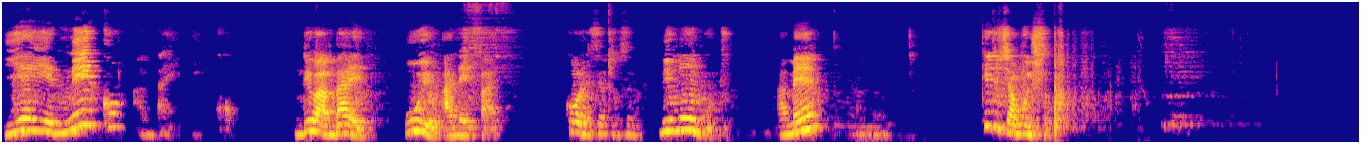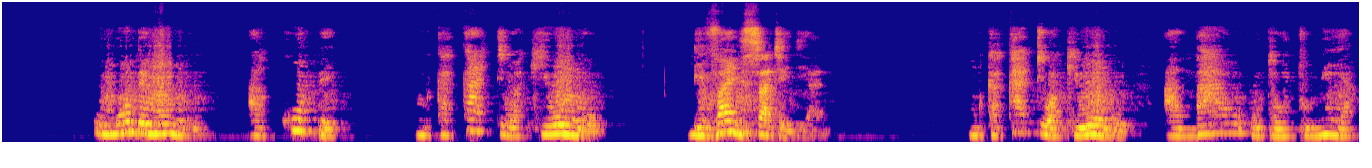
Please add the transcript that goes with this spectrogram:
Yeye niko ambaye niko. Ndio ambaye huyo anayefanya. Kwao ni mungu tu. Amen? Kitu cha mwisho. Umwombe mungu akupe mkakati wa kiungu divine strategy yani. Mkakati wa kiungu ambao utautumia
